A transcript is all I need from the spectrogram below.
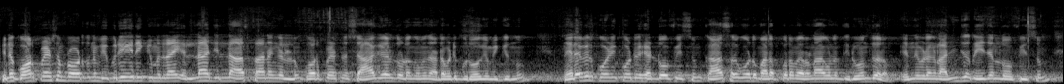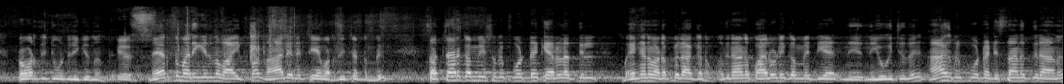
പിന്നെ കോർപ്പറേഷൻ പ്രവർത്തനം വിപുലീകരിക്കുന്നതിനായി എല്ലാ ജില്ലാ ആസ്ഥാനങ്ങളിലും കോർപ്പറേഷൻ ശാഖകൾ തുടങ്ങുന്ന നടപടി പുരോഗമിക്കുന്നു. നിലവിൽ കോഴിക്കോട് ഹെഡ് ഓഫീസും കാസർഗോഡ് മലപ്പുറം എറണാകുളം തിരുവനന്തപുരം എന്നിവിടങ്ങളിൽ അഞ്ച് റീജിയണൽ ഓഫീസും പ്രവർത്തിച്ചുകൊണ്ടിരിക്കുന്നുണ്ട്. നേരത്തെ മരങ്ങിരുന്ന വായ്പ നാലിരട്ടിയെ വർദ്ധിച്ചിട്ടുണ്ട്. സച്ചാർ കമ്മീഷൻ റിപ്പോർട്ട് കേരളത്തിൽ എങ്ങനെ നടപ്പിലാക്കണം? അതിനാണ് പാലോടി കമ്മിറ്റിയെ നിയോഗിച്ചത്. ആ റിപ്പോർട്ട് അടിസ്ഥാനത്തിലാണ്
